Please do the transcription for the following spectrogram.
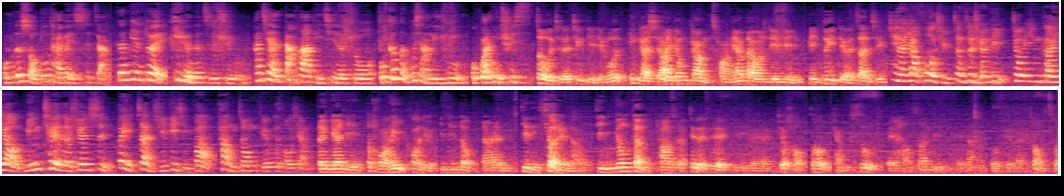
我们的首都台北市长在面对议员的质询，他竟然大发脾气的说：“我根本不想理你，我管你去死。”作为一个政治人物，应该是要勇敢带领台湾人民面对着的战争。既然要获取政治权利，就应该要明确的宣誓备战其地警报，抗中绝不投降。大家是都欢喜看到民进党，当然这群少年人真勇敢爬出来。这个这个机会来祝福所有强势的候选人，会当多起来当选，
